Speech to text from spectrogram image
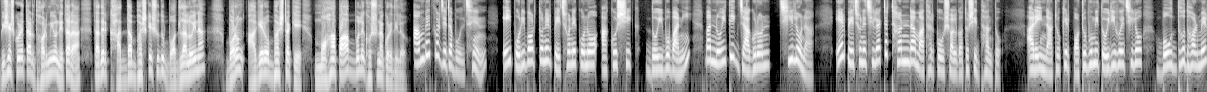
বিশেষ করে তার ধর্মীয় নেতারা, তাদের খাদ্যাভ্যাসকে শুধু বদলালই না, বরং আগের অভ্যাসটাকে মহাপাপ বলে ঘোষণা করে দিল। আম্বেদকর যেটা বলছেন, এই পরিবর্তনের পেছনে কোনো আকস্মিক দৈববাণী বা নৈতিক জাগরণ ছিল না। এর পেছনে ছিল একটা ঠান্ডা মাথার কৌশলগত সিদ্ধান্ত। আর এই নাটকের পটভূমি তৈরি হয়েছিল বৌদ্ধ ধর্মের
